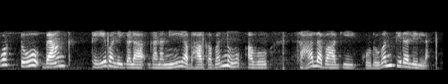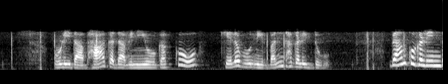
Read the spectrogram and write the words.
ಒಟ್ಟು ಬ್ಯಾಂಕ್ ಠೇವಣಿಗಳ ಗಣನೀಯ ಭಾಗವನ್ನು ಅವು ಸಾಲವಾಗಿ ಕೊಡುವಂತಿರಲಿಲ್ಲ. ಉಳಿದ ಭಾಗದ ವಿನಿಯೋಗಕ್ಕೂ ಕೆಲವು ನಿರ್ಬಂಧಗಳಿದ್ದುವು. ಬ್ಯಾಂಕುಗಳಿಂದ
